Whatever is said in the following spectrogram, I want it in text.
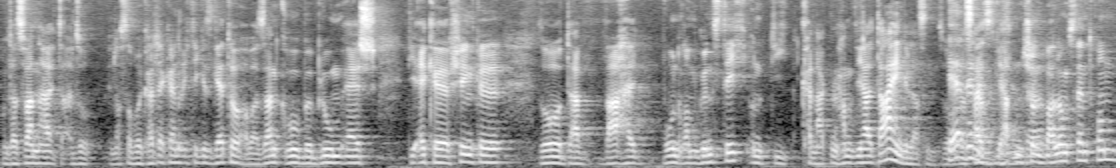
Und das waren halt, also in Osnabrück hat ja kein richtiges Ghetto, aber Sandgrube, Blumenesch, die Ecke, Schinkel, so, da war halt Wohnraum günstig und die Kanaken haben die halt dahin gelassen. So, ja, das genau, heißt, wir hatten schon ein Ballungszentrum,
